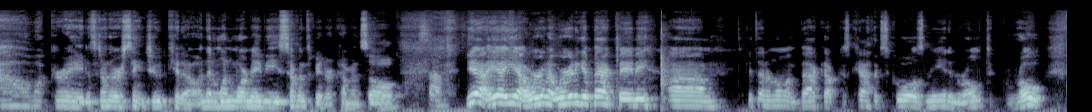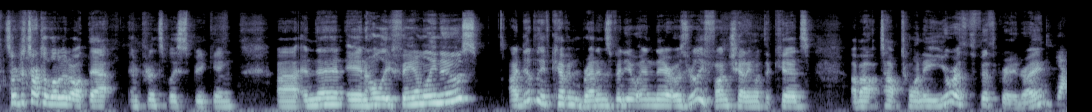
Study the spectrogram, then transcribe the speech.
oh, what grade? It's another St. Jude kiddo, and then one more maybe seventh grader coming. So, so. yeah, yeah, yeah. We're gonna we're gonna get back, baby. Um, get that enrollment back up because Catholic schools need enrollment to grow. So, just talked a little bit about that, and principally speaking, uh, and then in Holy Family news, I did leave Kevin Brennan's video in there. It was really fun chatting with the kids about top twenty. You were fifth grade, right? Yeah.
